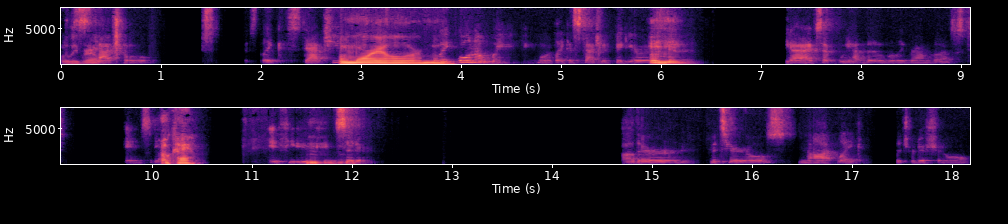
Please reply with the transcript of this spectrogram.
Willie Brown. statue, like statue. Memorial or, mo- Like, well, no, like, more like a statue figure. Mhm. instead. Yeah, except we have the Willie Brown bust. in City Hall. okay, If you Mhm. consider other materials, not like the traditional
